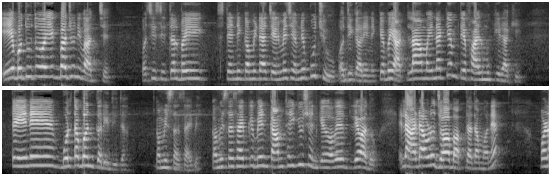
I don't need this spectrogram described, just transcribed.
એ બધું તો એક બાજુની વાત છે. પછી શીતલભાઈ સ્ટેન્ડિંગ કમિટીના ચેરમેન છે, એમને પૂછ્યું અધિકારીને કે ભાઈ, આટલા મહિના કેમ તે ફાઇલ મૂકી રાખી? તો એને બોલતા બંધ કરી દીધા કમિશનર સાહેબે. કમિશનર સાહેબ કે, બેન, કામ થઈ ગયું છે ને કે હવે રહેવા દો. એટલે આડાવડો જવાબ આપતા હતા મને. પણ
